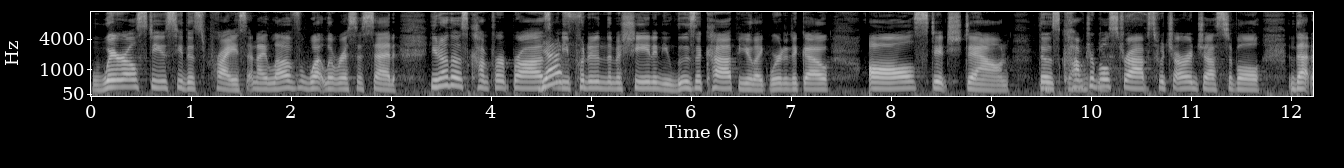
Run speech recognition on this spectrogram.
Where else do you see this price? And I love what Larissa said. You know those comfort bras when you put it in the machine and you lose a cup and you're like, where did it go? All stitched down. Those comfortable straps, which are adjustable, that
